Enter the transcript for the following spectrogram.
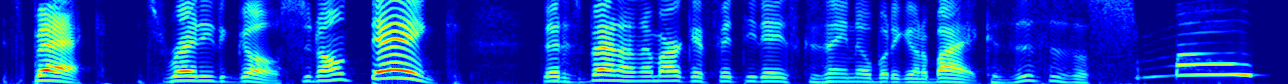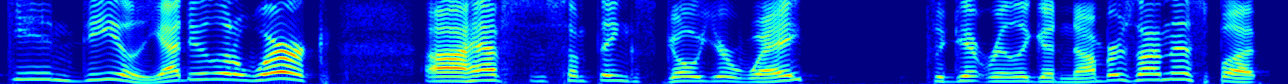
it's back. It's ready to go. So don't think that it's been on the market 50 days because ain't nobody going to buy it because this is a smoking deal. You got to do a little work, uh, have some things go your way to get really good numbers on this, but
